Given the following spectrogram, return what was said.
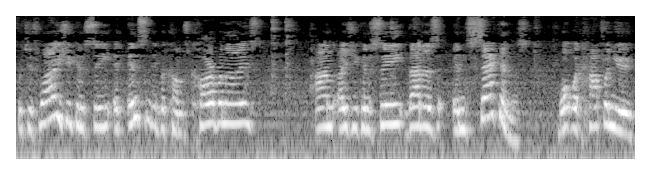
which is why, as you can see, it instantly becomes carbonized. And as you can see, that is in seconds what would happen you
